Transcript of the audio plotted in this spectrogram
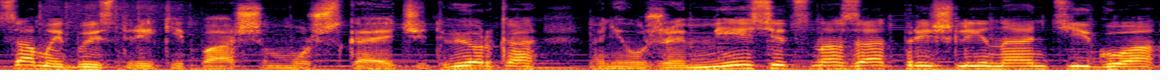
Самый быстрый экипаж «Мужская четверка». Они уже месяц назад пришли на Антигуа.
